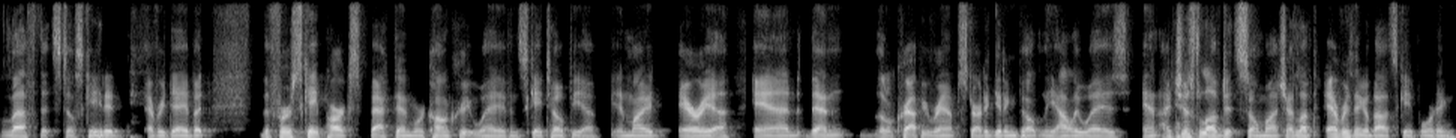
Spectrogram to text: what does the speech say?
left that still skated every day. But the first skate parks back then were Concrete Wave and Skatopia in my area. And then little crappy ramps started getting built in the alleyways. And I just loved it so much. I loved everything about skateboarding.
